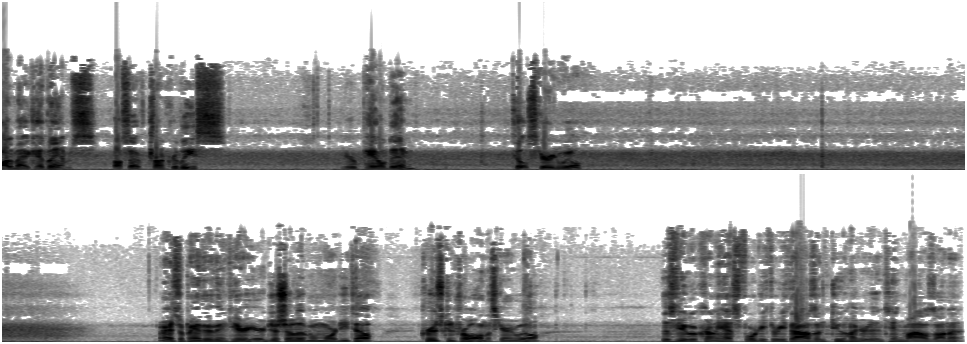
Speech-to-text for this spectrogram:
Automatic headlamps. Also have trunk release, your panel dim, tilt steering wheel. Alright, so pan through the interior, just show a little bit more detail. Cruise control on the steering wheel. This vehicle currently has 43,210 miles on it.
